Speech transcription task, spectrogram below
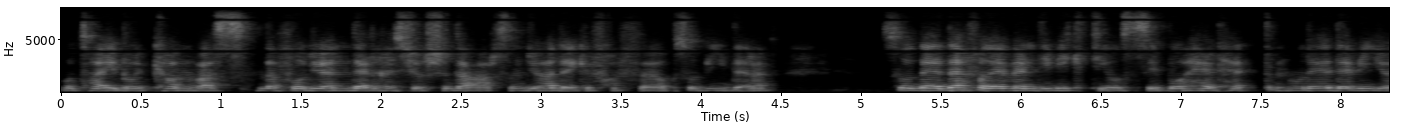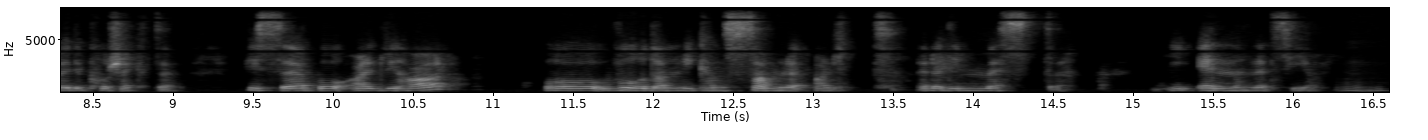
å ta i bruk Canvas. Da får du en del ressurser der som du hadde ikke fra før, osv. Så, videre. Så det er derfor det er veldig viktig å se på helheten, og det er det vi gjør i det prosjektet. Vi ser på alt vi har, og hvordan vi kan samle alt, eller de meste i én nettside. Mm.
